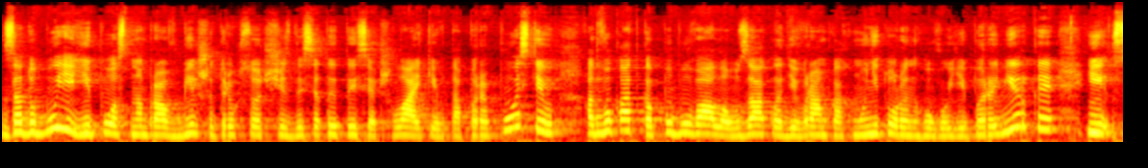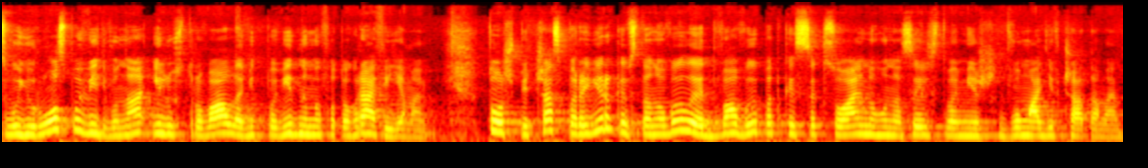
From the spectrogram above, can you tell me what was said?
За добу її пост набрав більше 360 тисяч лайків та перепостів. Адвокатка побувала у закладі в рамках моніторингової перевірки, і свою розповідь вона ілюструвала відповідними фотографіями. Тож під час перевірки встановили два випадки сексуального насильства між двома дівчатами.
